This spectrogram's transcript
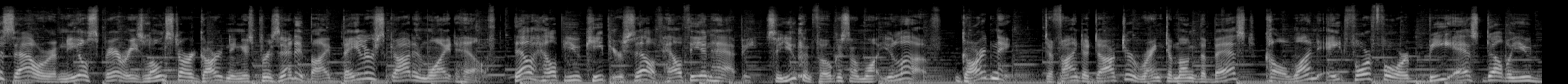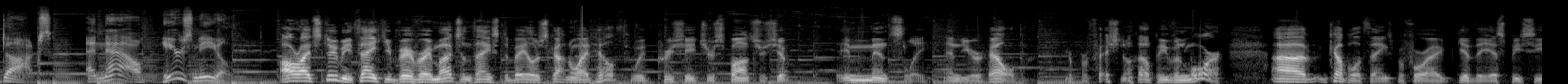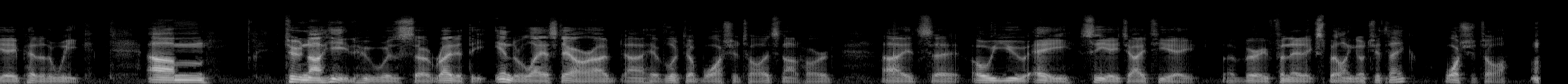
This hour of Neil Sperry's Lone Star Gardening is presented by Baylor Scott and White Health. They'll help you keep yourself healthy and happy so you can focus on what you love gardening. To find a doctor ranked among the best, call 1 844 BSW Docs. And now, here's Neil. All right, Stubby, thank you very, very much. And thanks to Baylor Scott and White Health. We appreciate your sponsorship immensely and your help, your professional help, even more. Uh, a couple of things before I give the SPCA Pet of the Week. Um, to Nahid, who was uh, right at the end of last hour, I, I, have looked up Ouachita. It's not hard. Uh, it's uh, O U A C H I T A. A very phonetic spelling, don't you think? Ouachita.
